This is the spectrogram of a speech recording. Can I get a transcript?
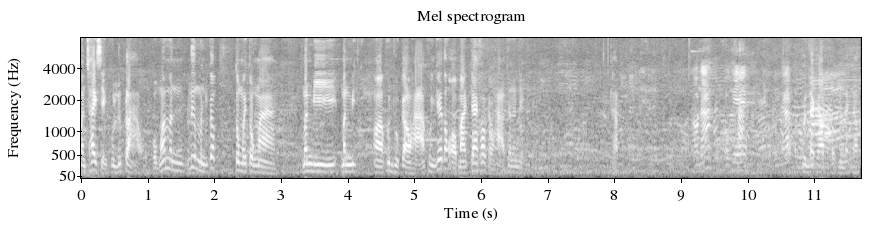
มันใช่เสียงคุณหรือเปล่า ผมว่ามันเรื่องมันก็ตรงไปตรงมา มันมีมันมีอ่าคุณถูกกล่าวหา คุณแค่ต้องออกมาแก้ข้อกล่าวหาเท่านั้นเองครับเอานะ โอเคขอบคุณครับขอบคุณนะครับขอบคุณนะครับ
